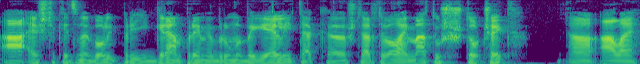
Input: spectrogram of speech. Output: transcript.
a ešte keď sme boli pri Grand Premio Bruno Begeli, tak štartoval aj Matúš Štoček, ale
